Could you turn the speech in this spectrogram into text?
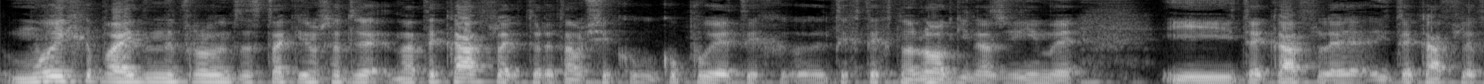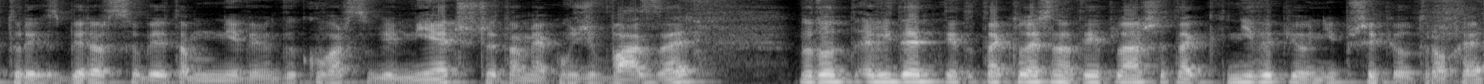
Mój chyba jedyny problem to jest taki, na przykład na te kafle, które tam się ku- kupuje, tych, tych technologii, nazwijmy, i te kafle, i te kafle, w których zbierasz sobie tam, nie wiem, wykuwasz sobie miecz, czy tam jakąś wazę, no to ewidentnie to tak leży na tej planszy, tak nie wypiął, nie przypiął trochę.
